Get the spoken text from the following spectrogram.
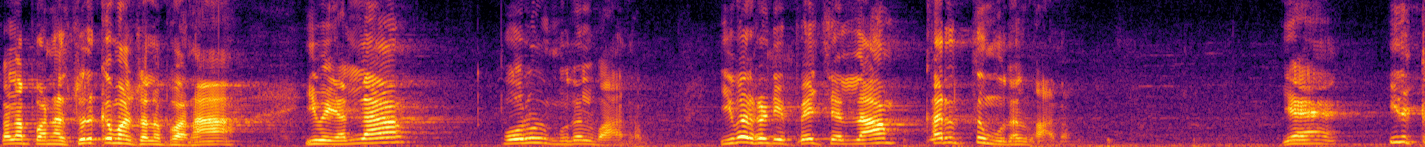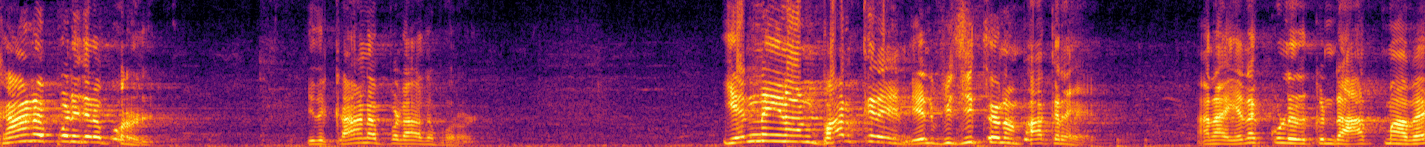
சொல்லப்போனால் சுருக்கமாக சொல்லப்போனால் இவை எல்லாம் பொருள் முதல் வாதம். இவர்களுடைய பேச்செல்லாம் கருத்து முதல் வாதம். ஏன்? இது காணப்படுகிற பொருள். இது காணப்படாத பொருள். என்னை நான் பார்க்கிறேன். என் பிசிக்ஸை நான் பார்க்குறேன். ஆனால் எனக்குள் இருக்கின்ற ஆத்மாவை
